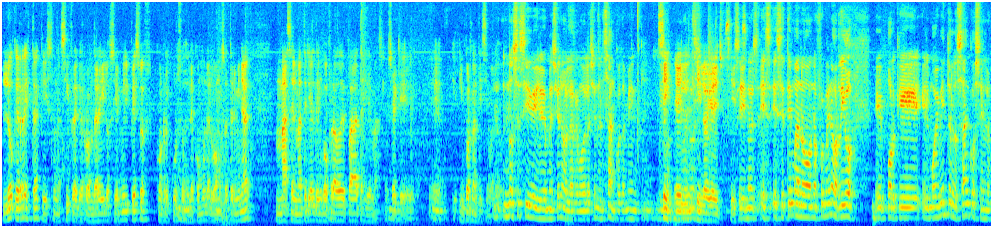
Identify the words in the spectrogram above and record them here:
Lo que resta, que es una cifra que rondará ahí los 100 mil pesos, con recursos de la comuna lo vamos a terminar, más el material de encofrado de patas y demás. O sea que eh, importantísimo. No, sé si mencionó la remodelación del Zanco también. Sí, sí lo había dicho. Sí, sí, es, ese tema no, no fue menor, digo, eh, porque el movimiento de los zancos en los,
